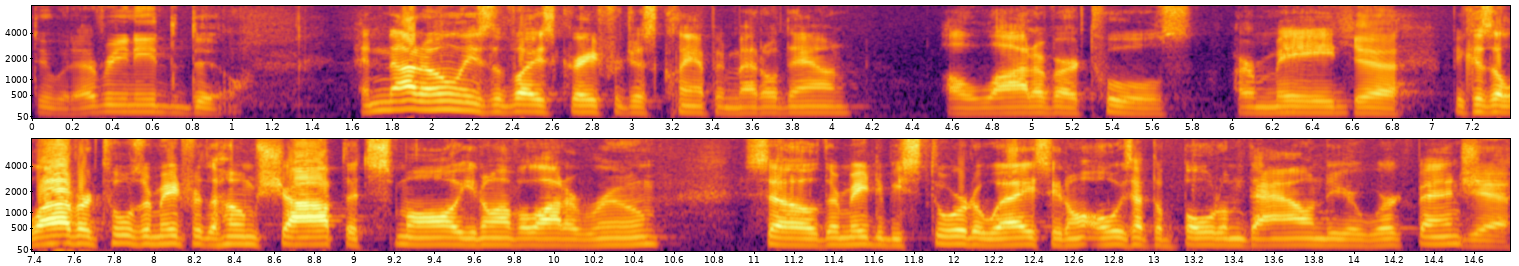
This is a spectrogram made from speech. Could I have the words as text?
do whatever you need to do. And not only is the vise great for just clamping metal down, a lot of our tools are made Yeah. because a lot of our tools are made for the home shop that's small, you don't have a lot of room. So they're made to be stored away, so you don't always have to bolt them down to your workbench. Yeah.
